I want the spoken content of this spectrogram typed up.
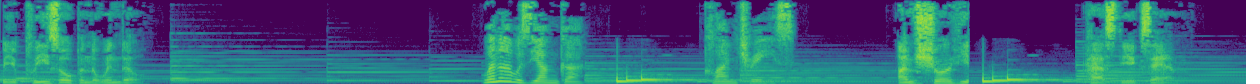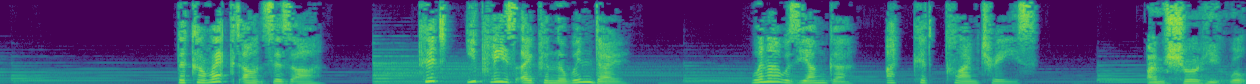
Will you please open the window? When I was younger, climb trees. I'm sure he passed the exam. The correct answers are Could you please open the window? When I was younger, I could climb trees. I'm sure he will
